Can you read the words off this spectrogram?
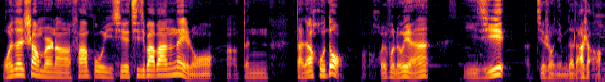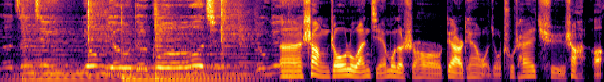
我会在上边呢发布一些七七八八的内容啊，跟大家互动，回复留言，以及接受你们的打赏。嗯，上周录完节目的时候，第二天我就出差去上海了，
